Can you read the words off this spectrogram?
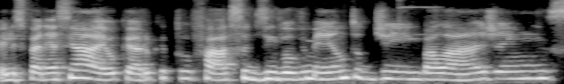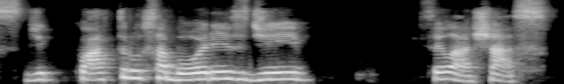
Eles pedem assim, ah, eu quero que tu faça desenvolvimento de embalagens de quatro sabores de, sei lá, chás,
